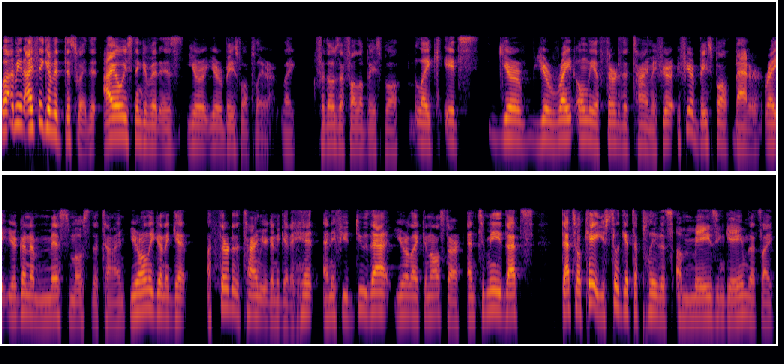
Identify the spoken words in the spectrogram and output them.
Well, I mean, I think of it this way: that I always think of it as you're you're a baseball player. Like for those that follow baseball like it's you're you're right only a third of the time if you're if you're a baseball batter right you're going to miss most of the time you're only going to get a third of the time you're going to get a hit and if you do that you're like an all-star. And to me that's that's okay. You still get to play this amazing game that's like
